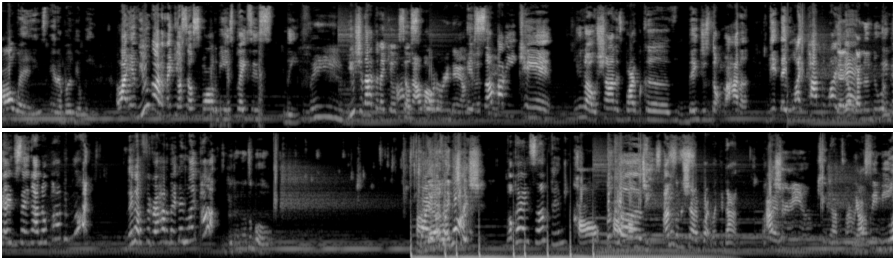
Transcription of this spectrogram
always and abundantly. Like if you gotta make yourself small to be in spaces, leave. Leave. You should not have to make I'm yourself not small. watering down. If somebody can't, you know, shine as bright because they just don't know how to get their light popping like that don't got nothing to do with they just ain't got no popping light. They gotta figure out how to make their light pop. Get another bulb. Try Find it an electrician. Okay, something. Call, call on Because Jesus. I'm gonna shine bright like a diamond. Okay? I sure am. Aren't Y'all see me?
